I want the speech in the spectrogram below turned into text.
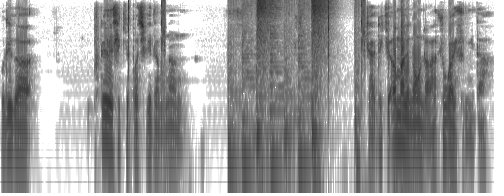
우리가 플레이를 시켜 보시게 되면은 자, 이렇게 음악의 농을 알 수가 있습니다.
